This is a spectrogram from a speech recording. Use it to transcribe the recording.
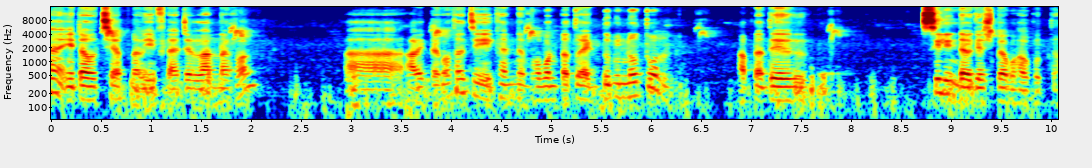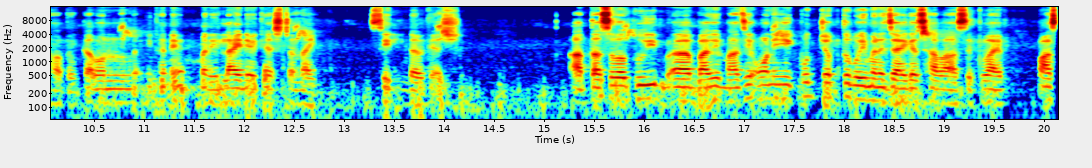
হ্যাঁ এটা হচ্ছে আপনার এই ফ্ল্যাটের রান্নাঘর। আরেকটা কথা যে এখানে ভবনটা তো একদমই নতুন। আপনাদের সিলিন্ডার গ্যাস ব্যবহার করতে হবে, কারণ এখানে মানে লাইনের গ্যাসটা নাই, সিলিন্ডার গ্যাস। আর তাছাড়াও দুই বাড়ির মাঝে অনেক পর্যাপ্ত পরিমাণে জায়গা ছাড়া আছে, প্রায় পাঁচ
